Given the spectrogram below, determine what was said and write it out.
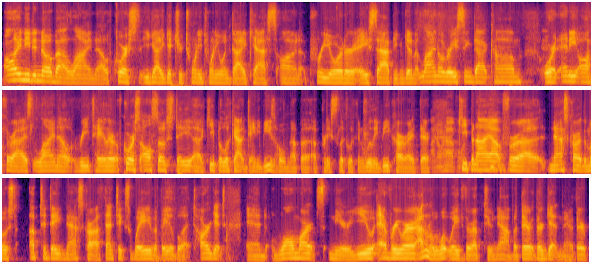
All you need to know about Lionel, of course, you got to get your 2021 diecasts on pre-order ASAP. You can get them at lionelracing.com or at any authorized Lionel retailer. Of course, also stay uh, keep a lookout. Danny B's holding up a, a pretty slick looking Willie B car right there. I don't have one. Keep an eye out for uh, NASCAR, the most up-to-date NASCAR Authentics wave available at Target and Walmart's near you everywhere. I don't know what wave they're up to now, but they're they're getting there. They're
